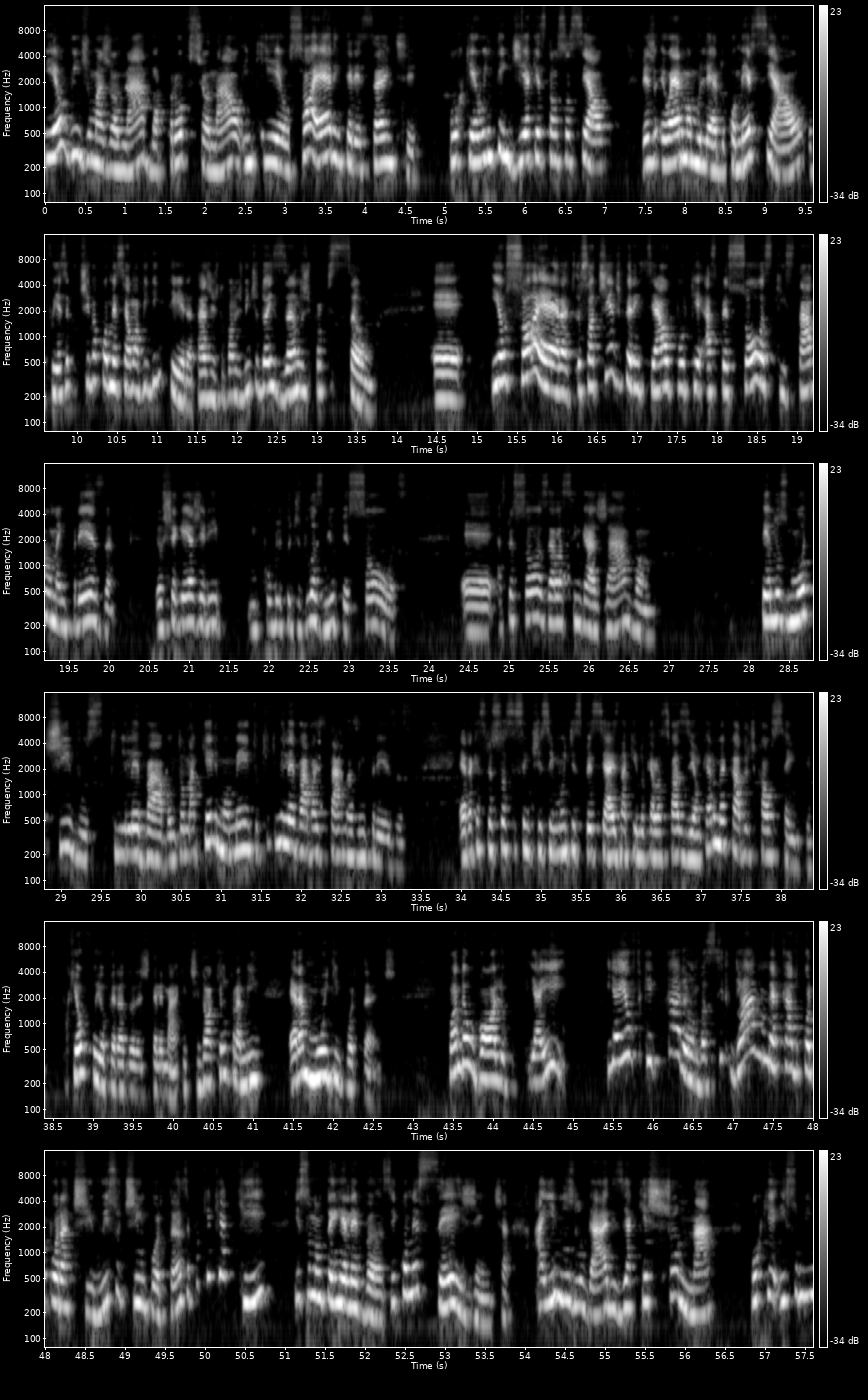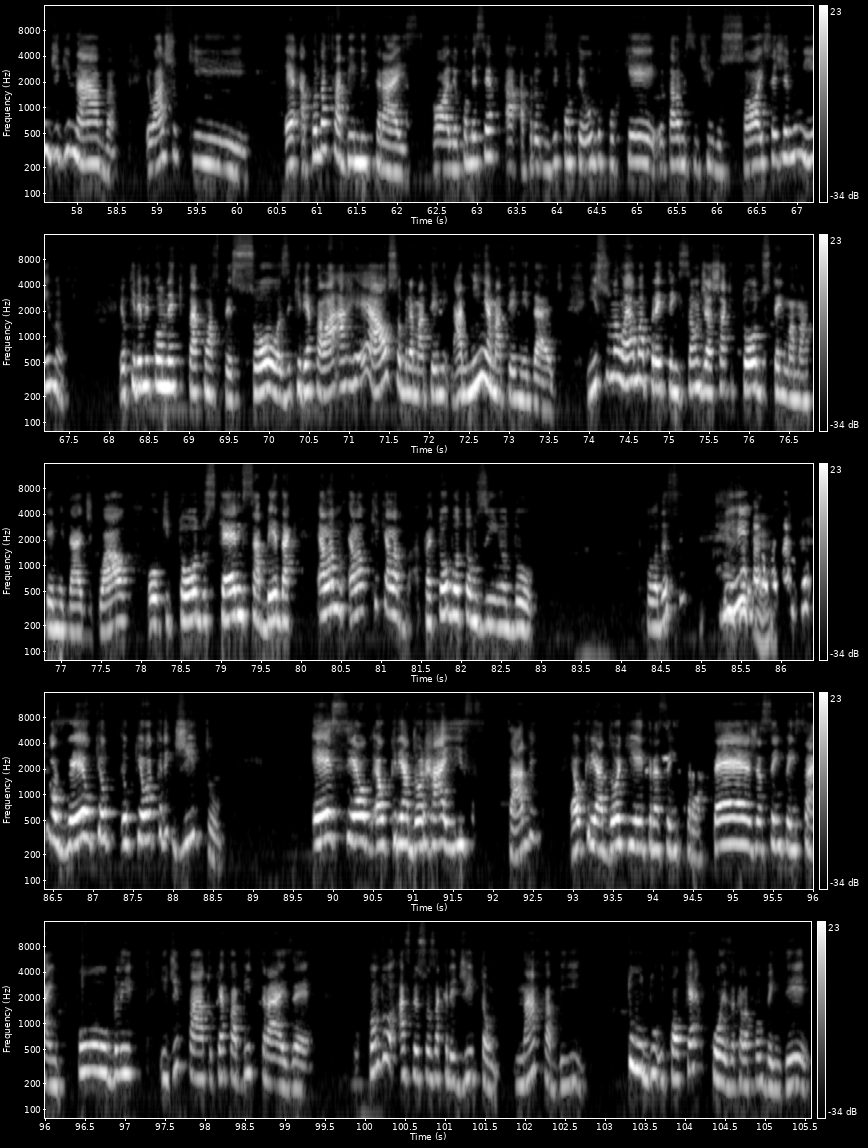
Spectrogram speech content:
E eu vim de uma jornada profissional em que eu só era interessante porque eu entendia a questão social. Veja, eu era uma mulher do comercial, eu fui executiva comercial uma vida inteira, tá, gente? Estou falando de 22 anos de profissão. É, e eu só era, eu só tinha diferencial porque as pessoas que estavam na empresa eu cheguei a gerir um público de duas mil pessoas, é, as pessoas elas se engajavam pelos motivos que me levavam. Então, naquele momento, o que, que me levava a estar nas empresas? Era que as pessoas se sentissem muito especiais naquilo que elas faziam, que era o mercado de call center, porque eu fui operadora de telemarketing, então aquilo para mim era muito importante. Quando eu olho, e aí, e aí eu fiquei, caramba, se lá no mercado corporativo isso tinha importância, por que, que aqui isso não tem relevância? E comecei, gente, a, a ir nos lugares e a questionar, porque isso me indignava. Eu acho que é, quando a Fabi me traz, olha, eu comecei a, a produzir conteúdo porque eu estava me sentindo só, isso é genuíno. Eu queria me conectar com as pessoas e queria falar a real sobre a, a minha maternidade. Isso não é uma pretensão de achar que todos têm uma maternidade igual ou que todos querem saber da ela, ela, o que, que ela apertou o botãozinho do foda-se e é. vou fazer o que, eu, o que eu acredito. Esse é o, é o criador raiz, sabe? É o criador que entra sem estratégia, sem pensar em publi. E, de fato, o que a Fabi traz é quando as pessoas acreditam na Fabi, tudo e qualquer coisa que ela for vender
